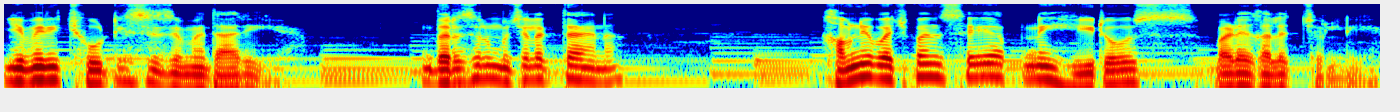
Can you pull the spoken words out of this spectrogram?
ये मेरी छोटी सी ज़िम्मेदारी है। दरअसल मुझे लगता है ना, हमने बचपन से अपने हीरोज बड़े गलत चुन लिए।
